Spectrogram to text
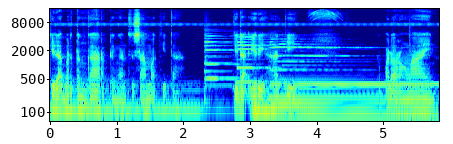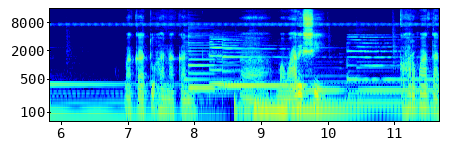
tidak bertengkar dengan sesama kita, tidak iri hati kepada orang lain, maka Tuhan akan uh, mewarisi kehormatan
